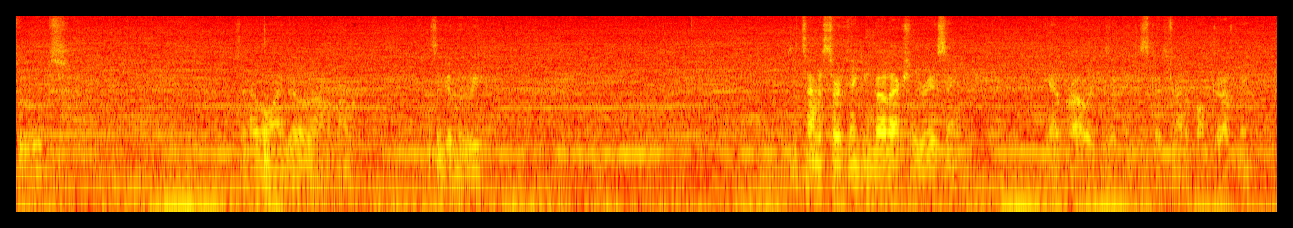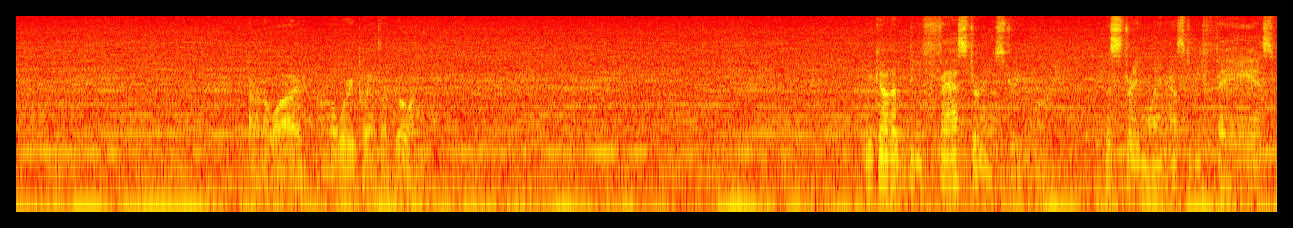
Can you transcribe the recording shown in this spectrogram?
suit? Is that how the line goes? I don't remember. That's a good movie. Is it time to start thinking about actually racing? Yeah, probably, because I think this guy's trying to bump draft me. I don't know why. I don't know where he plans on going. We gotta be faster in a straight line. This straight line has to be faster.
